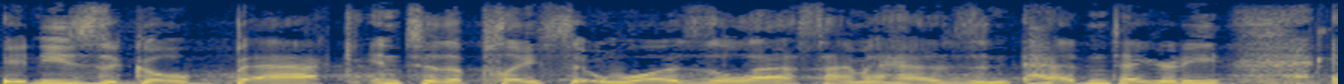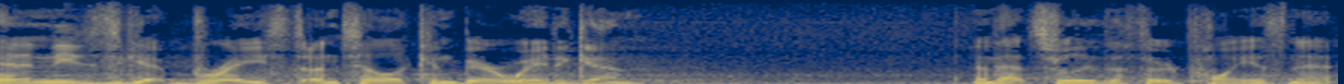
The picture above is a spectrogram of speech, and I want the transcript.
It needs to go back into the place it was the last time it had, had integrity, and it needs to get braced until it can bear weight again. And that's really the third point, isn't it?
